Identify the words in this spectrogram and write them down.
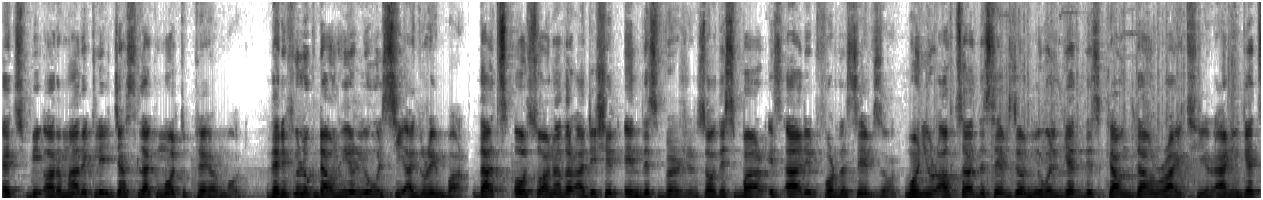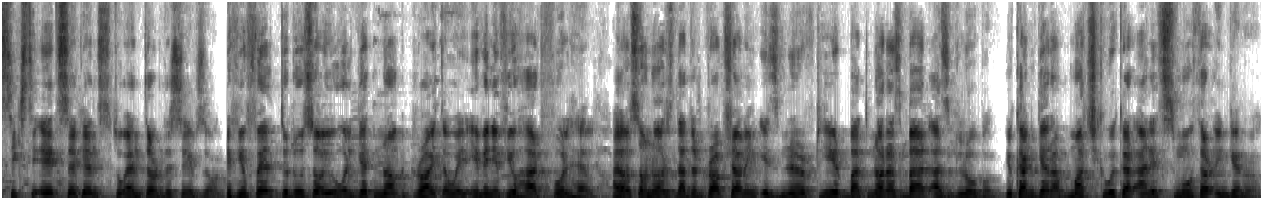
HP automatically just like multiplayer mode. Then if you look down here, you will see a green bar. That's also another addition in this version. So this bar is added for the safe zone. When you're outside the safe zone, you will get this countdown right here and you get 68 seconds to enter the safe zone. If you fail to do so, you will get knocked right away even if you had full health. I also noticed that the drop shotting is nerfed here but not as bad as global. You can get up much quicker and it's smoother in general.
